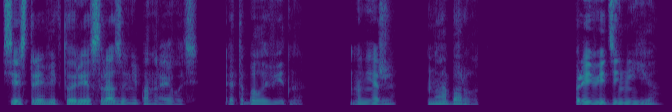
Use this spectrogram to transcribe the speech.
Сестре Виктория сразу не понравилась, это было видно. Мне же наоборот. При виде нее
